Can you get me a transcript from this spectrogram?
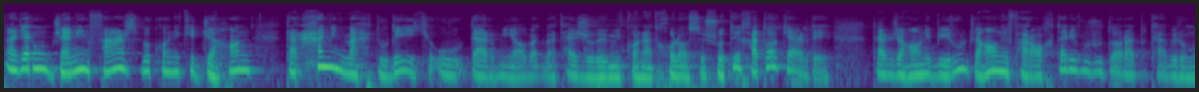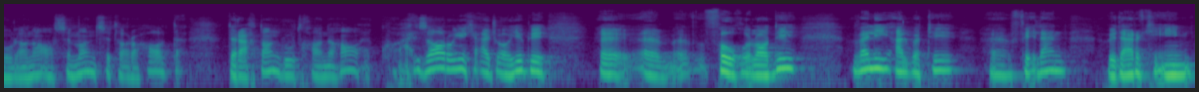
اگر اون جنین فرض بکنه که جهان در همین محدوده ای که او در میابد و تجربه می کند خلاصه شده خطا کرده. در جهان بیرون جهان فراختری وجود دارد. به تعبیر مولانا آسمان ستاره ها درختان رودخانه ها هزار و یک عجایب فوقلاده ولی البته فعلا به درک این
